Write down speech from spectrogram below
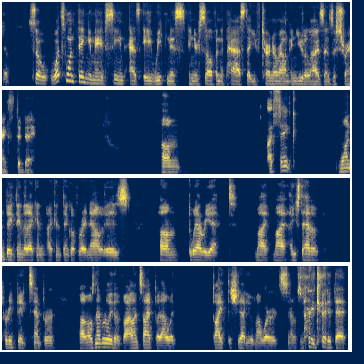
Yep. So, what's one thing you may have seen as a weakness in yourself in the past that you've turned around and utilized as a strength today? Um, I think one big thing that I can I can think of right now is um, the way I react. My my I used to have a pretty big temper. Um, I was never really the violent type, but I would bite the shit out of you with my words, and I was very good at that.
